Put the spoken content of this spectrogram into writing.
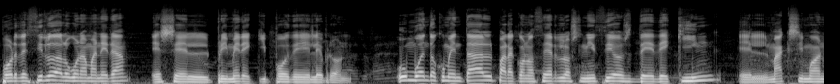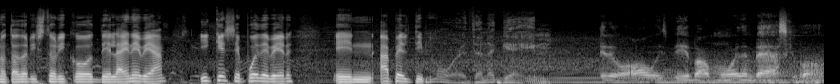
Por decirlo de alguna manera, es el primer equipo de LeBron. Un buen documental para conocer los inicios de The King, el máximo anotador histórico de la NBA, y que se puede ver en Apple TV. It'll always be about more than basketball.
